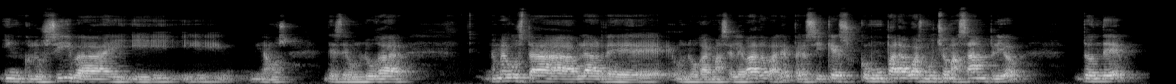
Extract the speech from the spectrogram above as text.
inclusiva y, digamos, desde un lugar, no me gusta hablar de un lugar más elevado, ¿vale? Pero sí que es como un paraguas mucho más amplio, donde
